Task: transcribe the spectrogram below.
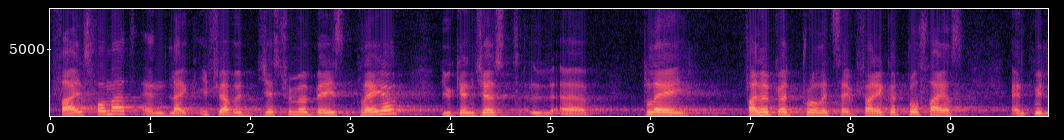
files format, and like if you have a GStreamer-based player, you can just uh, play Final Cut Pro, let's say Final Cut Pro files, and we'll,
